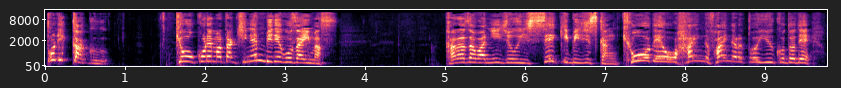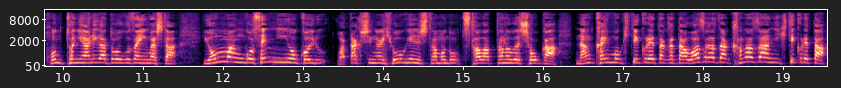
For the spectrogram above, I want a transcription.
とにかく、今日これまた記念日でございます。金沢21世紀美術館、今日でおハイファイナルということで、本当にありがとうございました。4万5千人を超える私が表現したもの伝わったのでしょうか何回も来てくれた方、わざわざ金沢に来てくれた、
